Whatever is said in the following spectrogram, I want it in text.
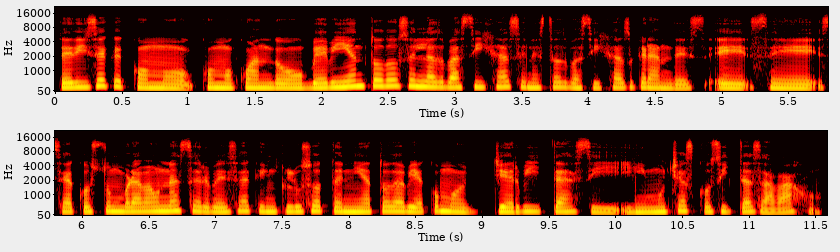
Te dice que como, como cuando bebían todos en las vasijas, en estas vasijas grandes, eh, se, se, acostumbraba a una cerveza que incluso tenía todavía como hierbitas y, y muchas cositas abajo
